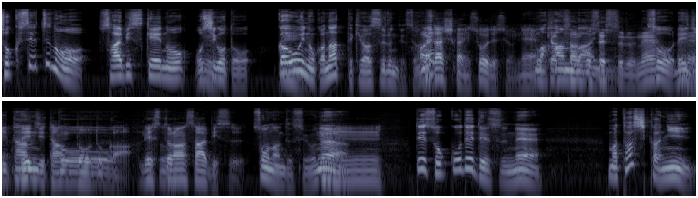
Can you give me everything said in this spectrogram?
直接のサービス系のお仕事が多いのかなって気はするんですよね。確かにそうですよね。まあ販売員接するね。そうレジ担当レジ担当とかレストランサービス。そう。なんですようね。でそこでですねまあ確かに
